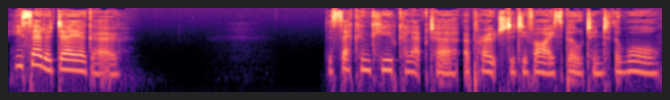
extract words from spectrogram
He said a day ago. The second cube collector approached a device built into the wall.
